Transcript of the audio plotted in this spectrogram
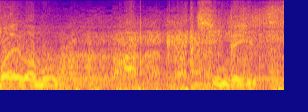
前はもう死んでいる。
